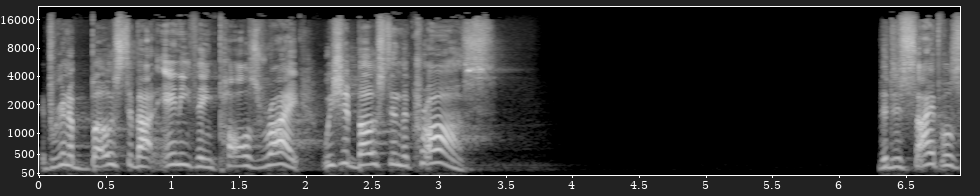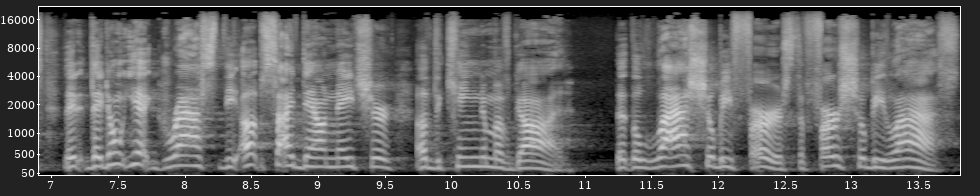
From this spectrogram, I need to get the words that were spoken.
If we're gonna boast about anything, Paul's right. We should boast in the cross. The disciples, they, they don't yet grasp the upside down nature of the kingdom of God, that the last shall be first, the first shall be last.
